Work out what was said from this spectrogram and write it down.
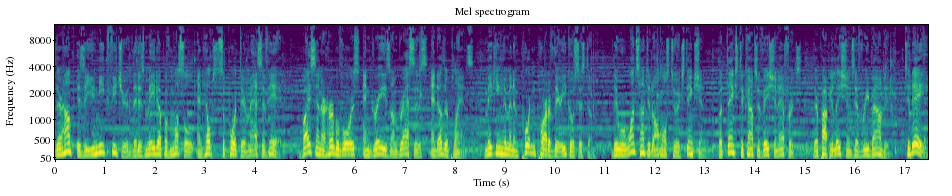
Their hump is a unique feature that is made up of muscle and helps support their massive head. Bison are herbivores and graze on grasses and other plants, making them an important part of their ecosystem. They were once hunted almost to extinction, but thanks to conservation efforts, their populations have rebounded. Today,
